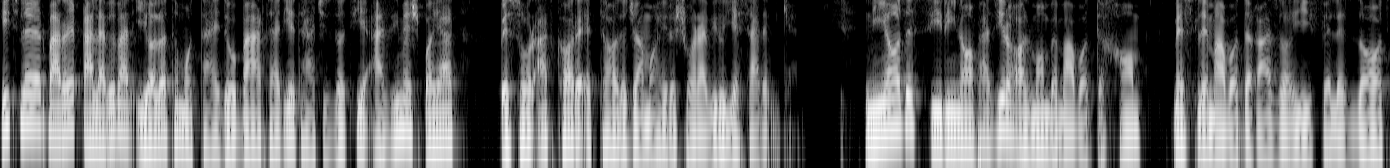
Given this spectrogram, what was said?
هیتلر برای غلبه بر ایالات متحده و برتری تجهیزاتی عظیمش باید به سرعت کار اتحاد جماهیر شوروی رو یسره کرد. نیاز سیری ناپذیر آلمان به مواد خام مثل مواد غذایی، فلزات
